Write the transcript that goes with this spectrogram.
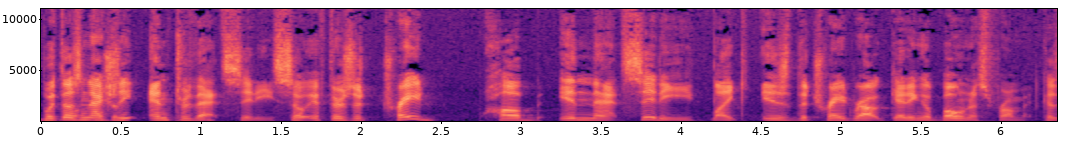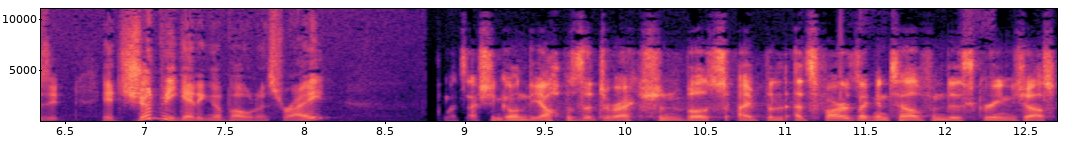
but doesn't actually enter that city. So if there's a trade hub in that city, like is the trade route getting a bonus from it? Because it it should be getting a bonus, right? It's actually going the opposite direction, but I, as far as I can tell from this screenshot,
